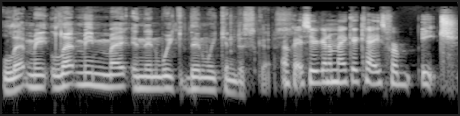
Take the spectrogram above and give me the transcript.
let me let me make, and then we then we can discuss. Okay, so you're going to make a case for each.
